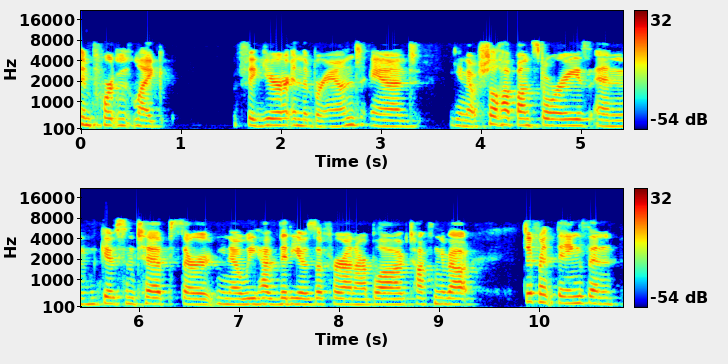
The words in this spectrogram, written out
important like figure in the brand and you know she'll hop on stories and give some tips or you know we have videos of her on our blog talking about different things. And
